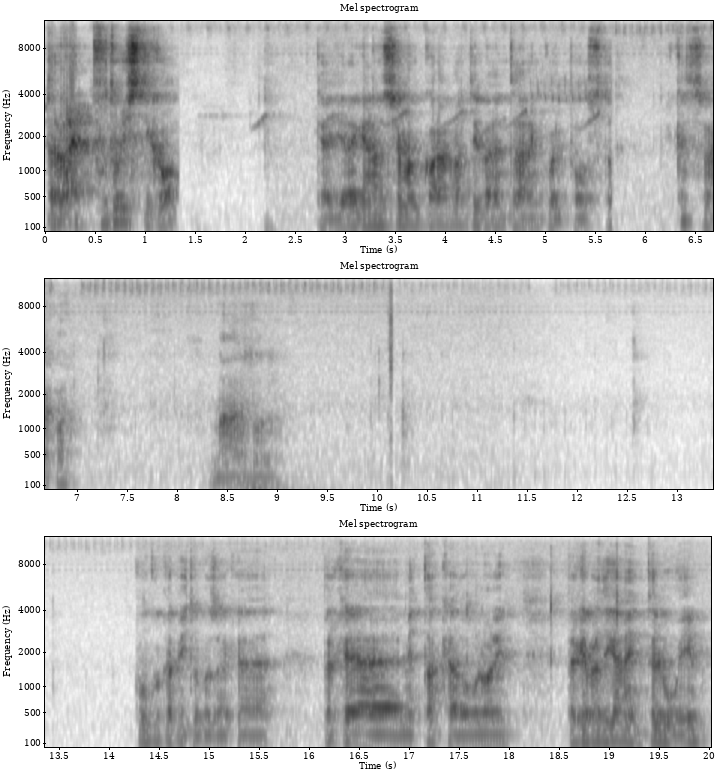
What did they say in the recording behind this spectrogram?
Rap futuristico! Ok, direi che non siamo ancora pronti per entrare in quel posto. Che cazzo è qua? Marble. Comunque ho capito cos'è che... Perché mi attacca da quello lì. Perché praticamente lui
